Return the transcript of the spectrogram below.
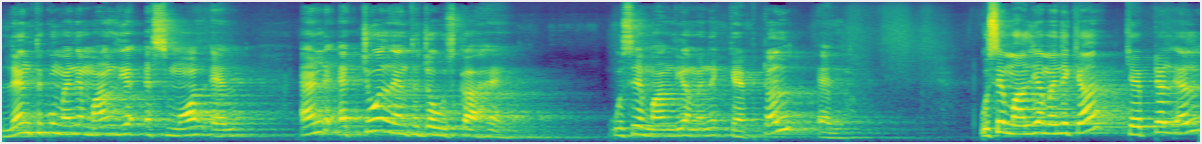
length को मैंने मान लिया small L and actual length जो उसका है, उसे मान लिया मैंने कैपिटल एल उसे मान लिया मैंने क्या? कैपिटल एल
